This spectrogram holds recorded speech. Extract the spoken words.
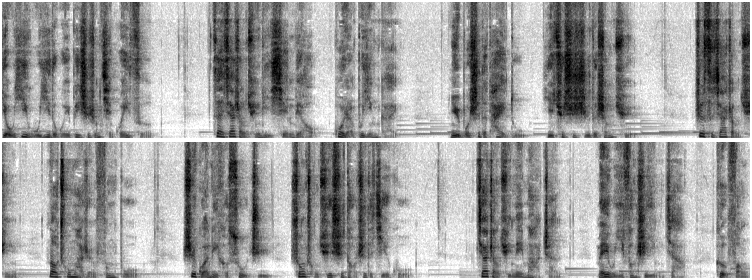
有意无意地违背这种潜规则，在家长群里闲聊固然不应该。女博士的态度也确实值得商榷。这次家长群闹出骂人风波，是管理和素质双重缺失导致的结果。家长群内骂战，没有一方是赢家，各方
